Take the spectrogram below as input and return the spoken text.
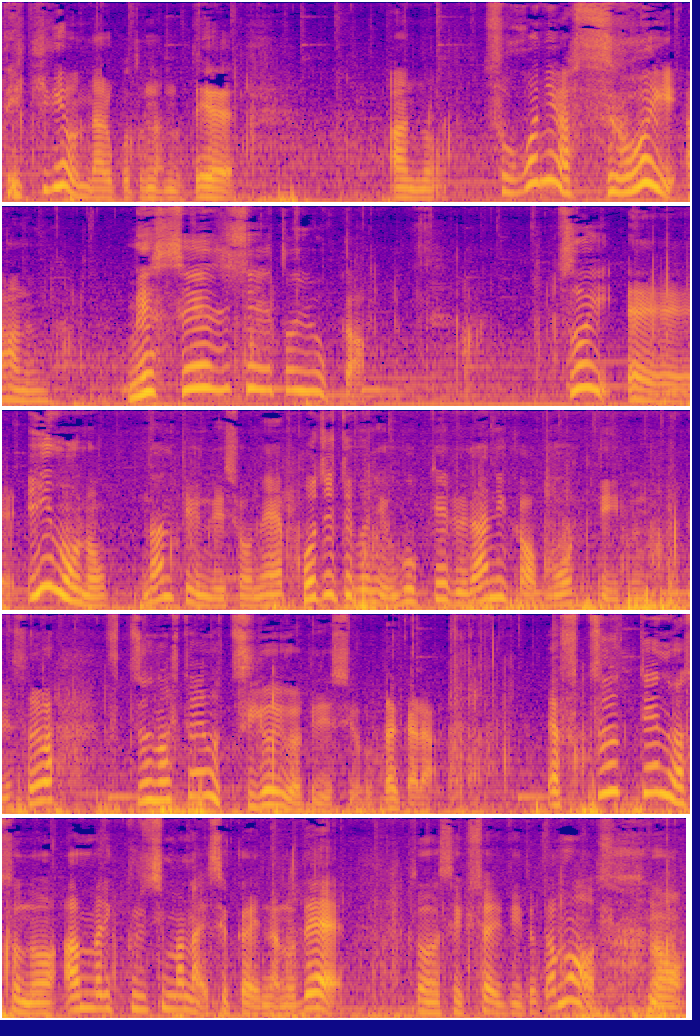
できるようになることなのであのそこにはすごいあのメッセージ性というかすごい、えー、いいもの何て言うんでしょうね。ポジティブに動ける何かを持っているんですね。それは普通の人よりも強いわけですよ。だから普通っていうのはそのあんまり苦しまない世界なのでそのセクシャリティとかもその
